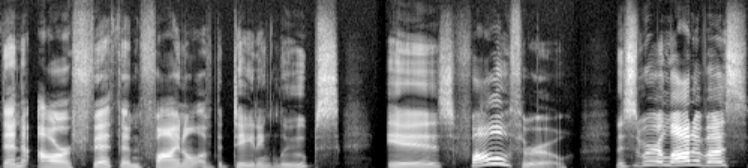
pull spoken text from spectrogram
Then, our fifth and final of the dating loops is follow through. This is where a lot of us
